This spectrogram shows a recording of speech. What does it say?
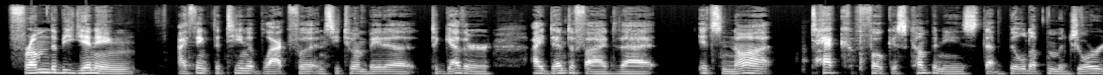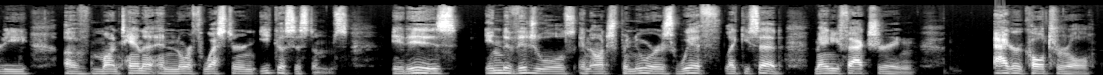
From the beginning, I think the team at Blackfoot and C2M Beta together identified that it's not tech focused companies that build up the majority of Montana and Northwestern ecosystems. It is individuals and entrepreneurs with, like you said, manufacturing, agricultural,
